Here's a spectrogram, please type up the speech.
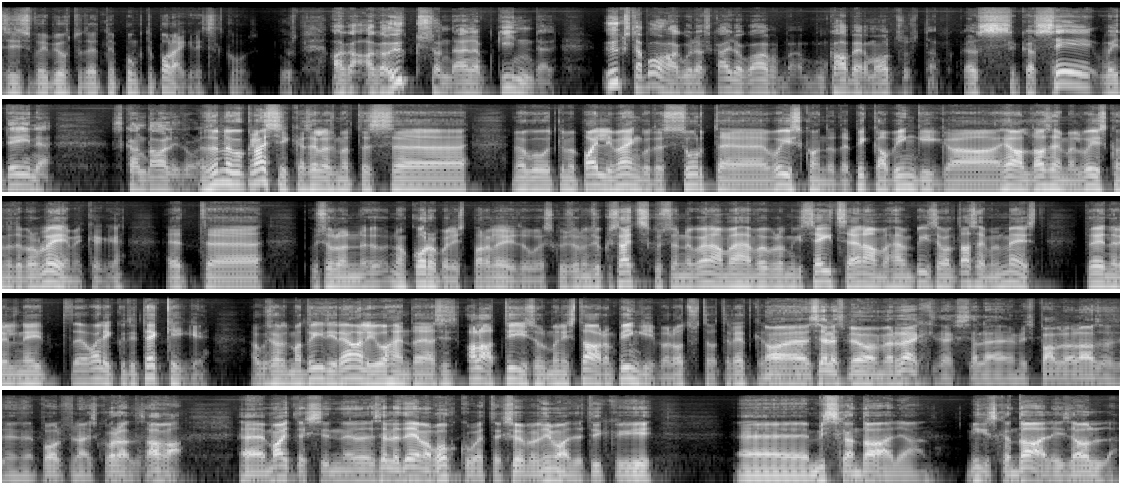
siis võib juhtuda, et neid punkte polegi lihtsalt koos. just, aga, aga üks on, tähendab, kindel, ükstapuha, kuidas Kaido Kaaberma otsustab, kas, kas see või teine skandaali tuleb. see on nagu klassika selles mõttes äh, nagu ütleme, pallimängudes suurte võistkondade pika pingiga heal tasemel võistkondade probleem ikkagi, et äh, kui sul on noh, korvpallist paralleeli tuues, kui sul on niisugune sats, kus on nagu enam-vähem võib-olla mingi seitse enam-vähem piisaval tasemel meest, treeneril neid valikuid ei tekigi. aga kui sa oled Madridi Reali juhendaja, siis alati sul mõni staar on pingi peal otsustavatel hetkedel. no sellest me jõuame veel rääkida, eks ole, mis Pablo Lausa siin poolfinaalis korraldas, aga eh, ma ütleksin selle teema kokkuvõtteks võib-olla niimoodi, et ikkagi mis skandaal, Jaan, mingit skandaali ei saa olla.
